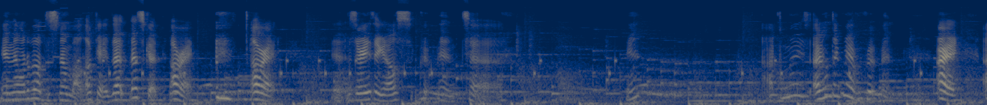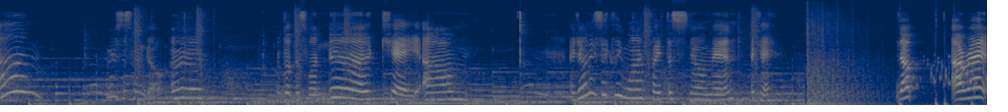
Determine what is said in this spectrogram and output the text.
And then what about the snowball? Okay, that that's good. Alright. Alright. Is there anything else? Equipment, uh... Yeah? Optimize? I don't think we have equipment. Alright. Um... Where does this one go? Uh... What about this one? Uh, okay, um... I don't exactly want to fight the snowman. Okay. Nope. Alright,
